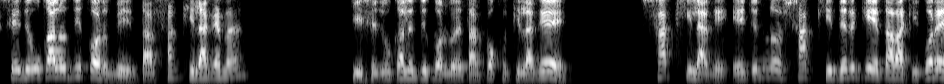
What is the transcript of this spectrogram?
সে যে উকালতি করবে, তার সাক্ষী লাগে না। কি, সে যে উকালতি করবে, তার পক্ষে কি লাগে? সাক্ষী লাগে। এই জন্য সাক্ষীদেরকে তারা কি করে?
